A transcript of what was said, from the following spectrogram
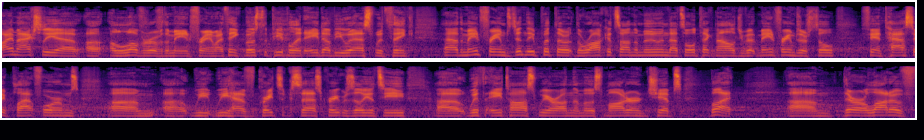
I'm actually a, a, a, lover of the mainframe. I think most of the people at AWS would think, uh, the mainframes, didn't they put the, the rockets on the moon? That's old technology, but mainframes are still fantastic platforms. Um, uh, we, we have great success, great resiliency. Uh, with Atos, we are on the most modern chips, but um, there are a lot of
